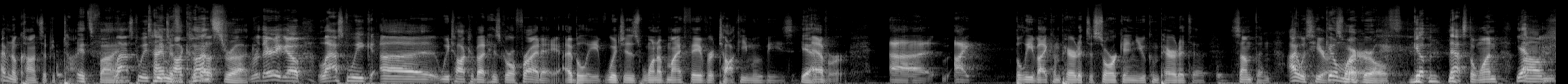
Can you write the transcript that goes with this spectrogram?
have no concept of time. It's fine. Last week Time we is a talked about- there you go. Last week uh, we talked about His Girl Friday, I believe, which is one of my favorite talkie movies Yeah. ever. Uh, I believe I compared it to Sorkin. You compared it to something. I was here. I Gilmore swear. Girls. That's the one. Yeah. Um,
